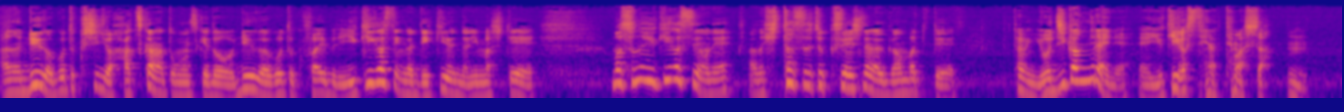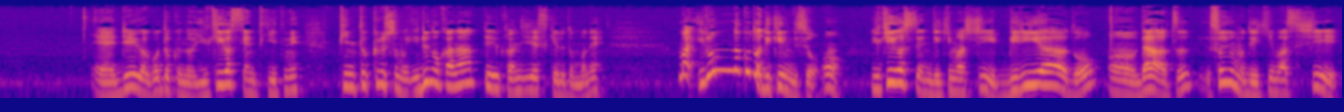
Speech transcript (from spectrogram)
あの龍が如く史上初かなと思うんですけど龍が如く5で雪合戦ができるようになりまして、まあ、その雪合戦をねあのひたすら直線しながら頑張ってて多分4時間ぐらいね、えー雪合戦やってました。うん。えー龍が如くの雪合戦って聞いてねピンとくる人もいるのかなっていう感じですけれどもね。まあいろんなことができるんですよ、うん、雪合戦できますしビリヤード、うん、ダーツそういうのもできますし、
